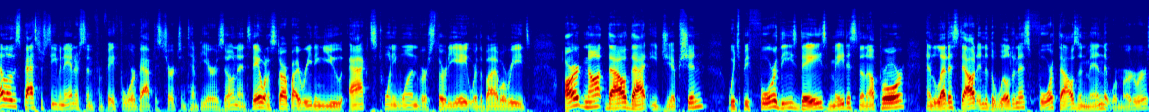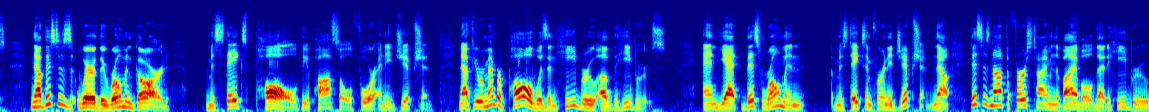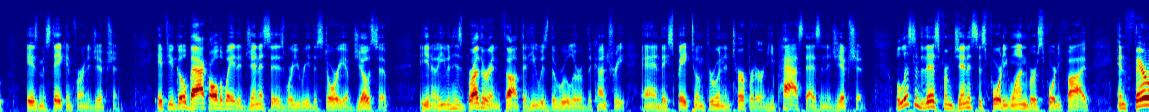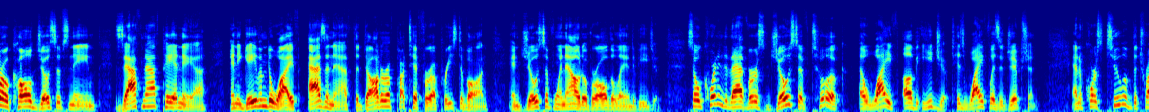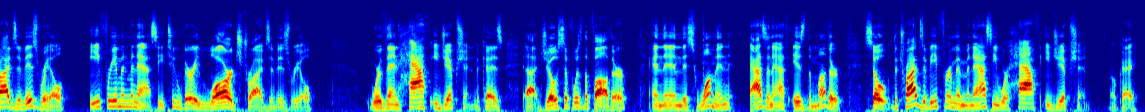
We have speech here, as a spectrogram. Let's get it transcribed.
Hello, this is Pastor Steven Anderson from Faithful Word Baptist Church in Tempe, Arizona. And today I want to start by reading you Acts 21, verse 38, where the Bible reads Art not thou that Egyptian which before these days madest an uproar and leddest out into the wilderness 4,000 men that were murderers? Now, this is where the Roman guard mistakes Paul, the apostle, for an Egyptian. Now, if you remember, Paul was an Hebrew of the Hebrews, and yet this Roman mistakes him for an Egyptian. Now, this is not the first time in the Bible that a Hebrew is mistaken for an Egyptian. If you go back all the way to Genesis, where you read the story of Joseph, you know, even his brethren thought that he was the ruler of the country, and they spake to him through an interpreter, and he passed as an Egyptian. Well, listen to this from Genesis 41, verse 45. And Pharaoh called Joseph's name Zaphnath Paaneah, and he gave him to wife Asenath, the daughter of Potiphera, priest of On, and Joseph went out over all the land of Egypt. So, according to that verse, Joseph took a wife of Egypt. His wife was Egyptian. And of course, two of the tribes of Israel, Ephraim and Manasseh, two very large tribes of Israel, were then half Egyptian because uh, Joseph was the father, and then this woman, Asenath, is the mother. So the tribes of Ephraim and Manasseh were half Egyptian. Okay.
